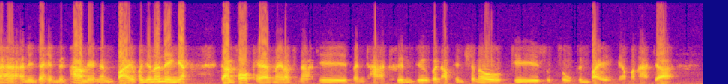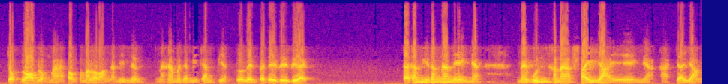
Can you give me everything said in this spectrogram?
นะฮะอันนี้จะเห็นเป็นภาพอย่างนั้นไป เพราะฉะนั้นเองเนี่ยการ forecast ในลักษณะที่เป็นขาขึ้นหรือเป็น up tensional ที่สูงสูงขึ้นไปเนี่ยมันอาจจะจบรอบลงมาต้องระมัดระวังกันนิดหนึ่งนะฮะมันจะมีการเปลี่ยนตัวเล่นไปได้เรื่อยๆ แต่ทั้งนี้ทั้งนั้นเองเนี่ย ในหุ้นขนาดไซส์ใหญ่เองเนี่ย อาจจะยัง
